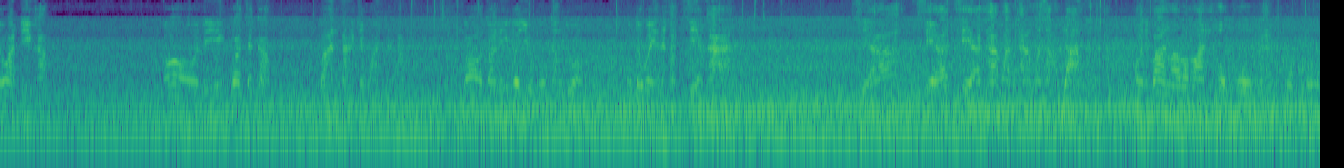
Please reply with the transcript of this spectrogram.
สวัสดีครับ ก็วันนี้ก็จะกลับบ้านต่างจังหวัดนะครับ ก็ตอนนี้ก็อยู่บนทางด่วนมอเตอร์เวย์นะครับ เสียค่า เสียเสียเสียค่าผ่านทางมาสามด่านนะครับออกจากบ้านมาประมาณหกโมงนะหกโมง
